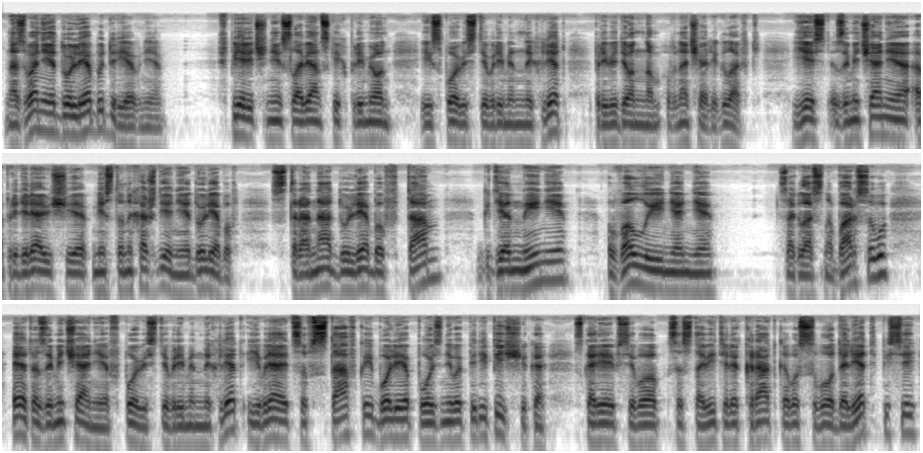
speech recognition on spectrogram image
Название Дулебы древнее. В перечне славянских племен из повести временных лет, приведенном в начале главки, есть замечание, определяющее местонахождение дулебов. Страна дулебов там, где ныне Волыняне. Согласно Барсову, Это замечание в повести временных лет является вставкой более позднего переписчика, скорее всего, составителя краткого свода летописей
